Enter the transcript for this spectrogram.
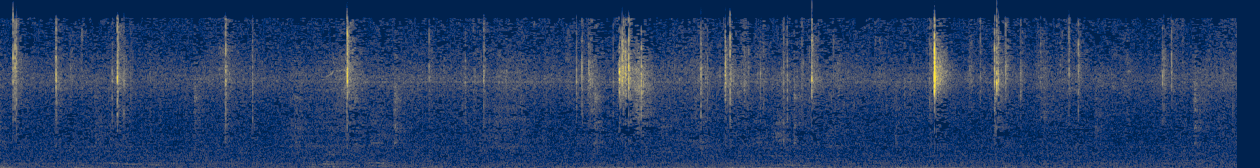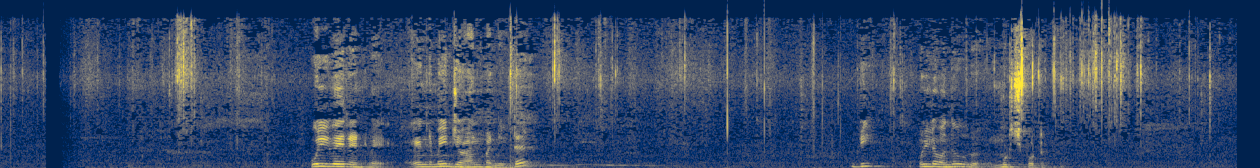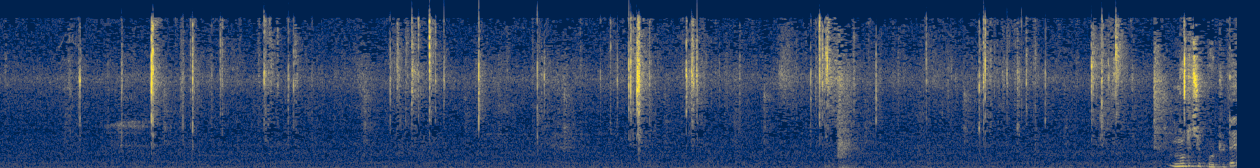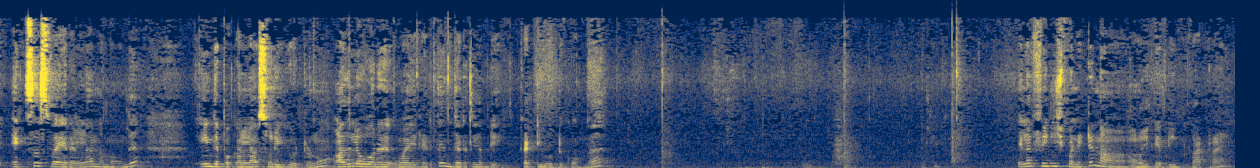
உள்வே வயர் ரெண்டுமே ஜாயின் பண்ணிவிட்டு இப்படி உள்ளே வந்து ஒரு முடிச்சு போட்டு முடிச்சு போட்டுட்டு எக்ஸஸ் வயரெல்லாம் நம்ம வந்து இந்த பக்கம்லாம் சொருகி விட்டுணும் அதில் ஒரு ஒயர் எடுத்து இந்த இடத்துல இப்படி கட்டி விட்டுக்கோங்க. எல்லாம் ஃபினிஷ் பண்ணிவிட்டு நான் உங்களுக்கு எப்படி காட்டுறேன்.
